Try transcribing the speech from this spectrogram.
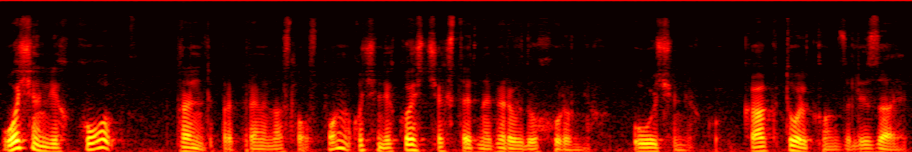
Очень легко, правильно ты про пирамидное слово вспомнил, очень легко, если человек стоит на первых двух уровнях. Очень легко. Как только он залезает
